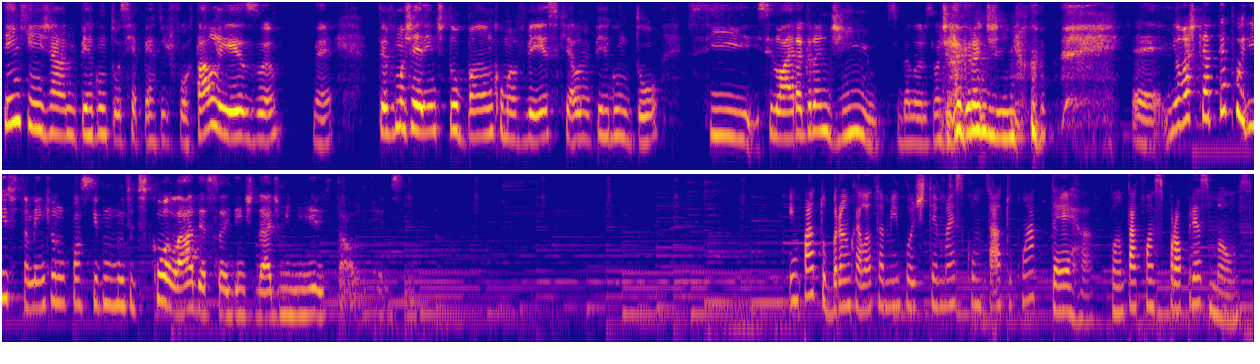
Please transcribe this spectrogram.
Tem quem já me perguntou se é perto de Fortaleza, né? Teve uma gerente do banco uma vez que ela me perguntou se, se lá era grandinho, se Belo Horizonte era grandinho. É, e eu acho que é até por isso também que eu não consigo muito descolar dessa identidade mineira e tal. Né, assim. Em Pato Branco, ela também pode ter mais contato com a terra, plantar com as próprias mãos.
